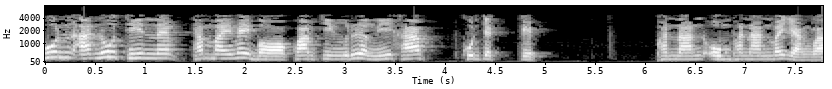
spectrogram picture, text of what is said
คุณอนุทินเนี่ยทำไมไม่บอกความจริงเรื่องนี้ครับ คุณจะเก็บพนันอมพนันไว้อย่างไร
